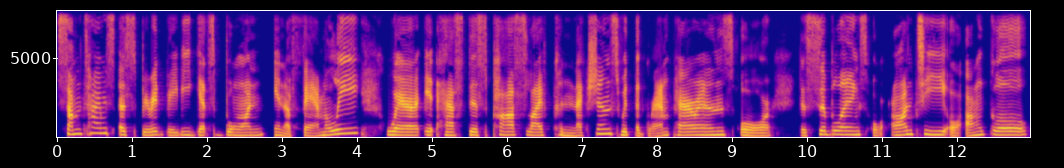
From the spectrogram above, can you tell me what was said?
Sometimes a spirit baby gets born in a family where it has this past life connections with the grandparents or the siblings or auntie or uncle.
